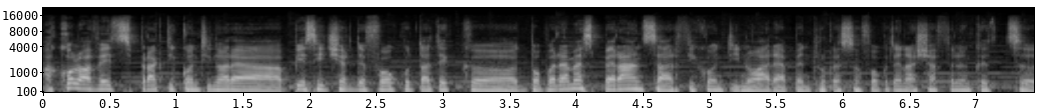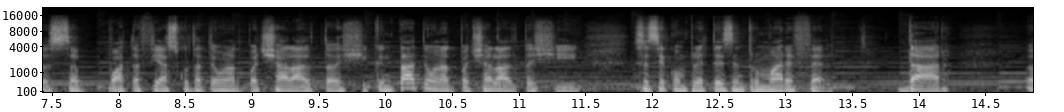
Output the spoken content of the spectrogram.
Acolo aveți practic continuarea piesei Cer de Foc, cu toate că, după părerea mea, speranța ar fi continuarea, pentru că sunt făcute în așa fel încât să, să poată fi ascultate una după cealaltă și cântate una după cealaltă și să se completeze într-un mare fel. Dar uh,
